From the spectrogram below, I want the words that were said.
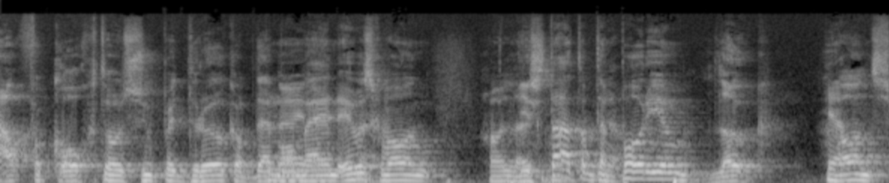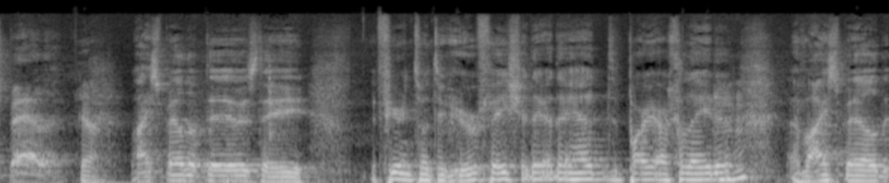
uitverkocht of super druk op dat Nee, moment. nee, het was gewoon... Gewoon leuk. Je staat op dat podium, leuk. Gewoon spelen. Ja. Wij speelden op de, de 24 uur feestje daar they had een paar jaar geleden. Mhm. En wij speelden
